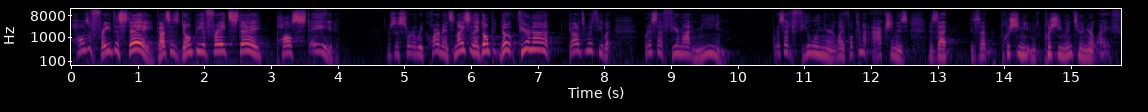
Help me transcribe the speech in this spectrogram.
Paul's afraid to stay. God says, don't be afraid, stay. Paul stayed. There's this sort of requirement. It's nice to say, don't, no, fear not. God's with you. But what does that fear not mean? What is that fueling your life? What kind of action is, is that, is that pushing you, pushing you into in your life?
